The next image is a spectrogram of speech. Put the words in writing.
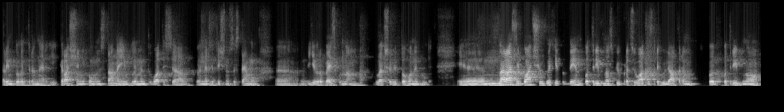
ринку електроенергії, краще нікому не стане імплементуватися в енергетичну систему е, європейську нам легше від того не буде. Е, наразі бачу вихід один: потрібно співпрацювати з регулятором, потрібно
